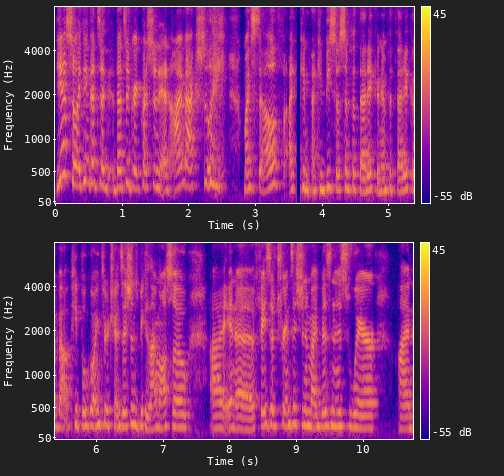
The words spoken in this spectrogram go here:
yeah, so I think that's a that's a great question, and I'm actually myself. I can I can be so sympathetic and empathetic about people going through transitions because I'm also uh, in a phase of transition in my business where I'm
